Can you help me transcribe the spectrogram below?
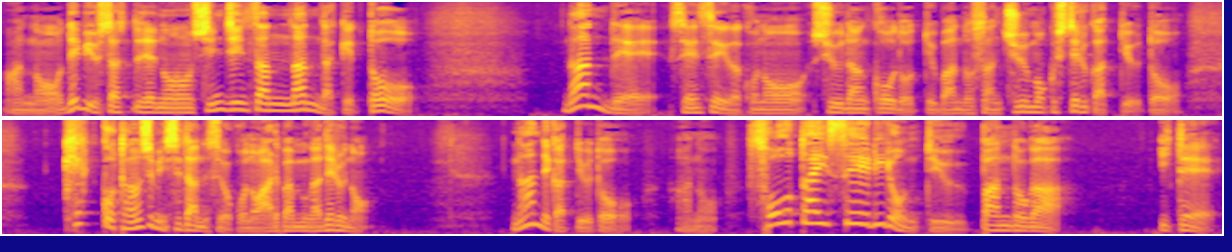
あの、デビューしたての新人さんなんだけど、なんで先生がこの集団行動っていうバンドさん注目してるかっていうと、結構楽しみにしてたんですよ、このアルバムが出るの。なんでかっていうと、あの、相対性理論っていうバンドがいて、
